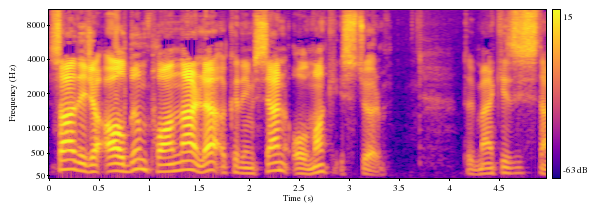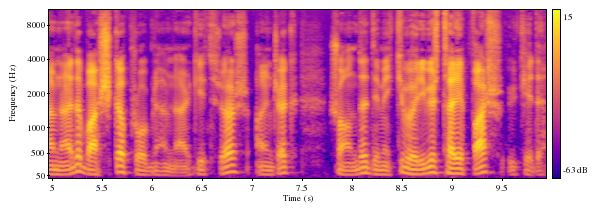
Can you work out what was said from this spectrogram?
sadece aldığım puanlarla akademisyen olmak istiyorum. Tabii merkezi sistemlerde başka problemler getiriyor ancak şu anda demek ki böyle bir talep var ülkede.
